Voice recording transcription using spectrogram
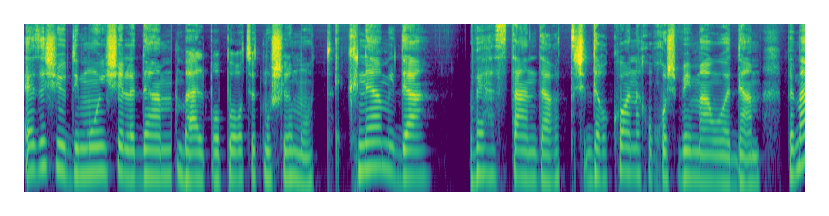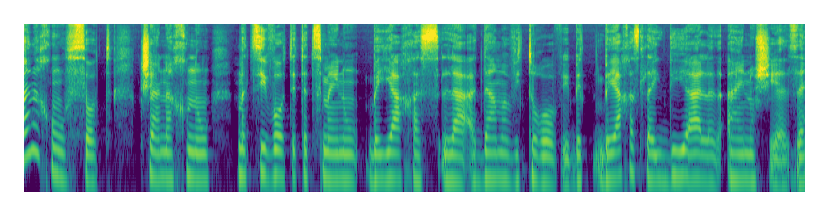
איזשהו דימוי של אדם בעל פרופורציות מושלמות. קנה המידה והסטנדרט שדרכו אנחנו חושבים מהו אדם, ומה אנחנו עושות כשאנחנו מציבות את עצמנו ביחס לאדם הוויטרובי, ביחס לאידיאל האנושי הזה,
